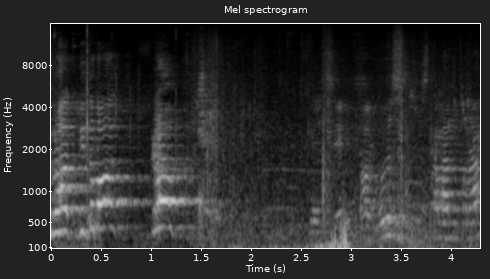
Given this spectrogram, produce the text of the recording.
Trot gitu, Bos. Trot. Oke, sip. Bagus. Sekalian terang.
